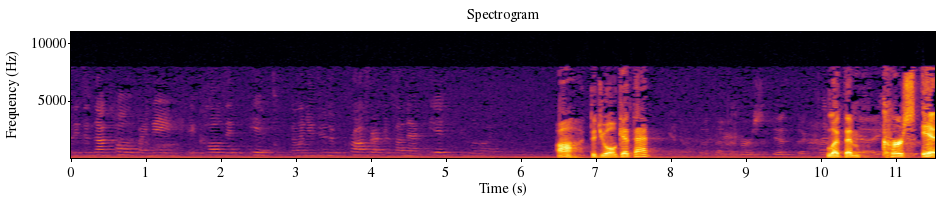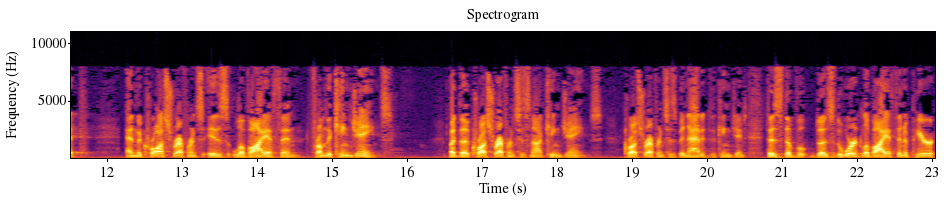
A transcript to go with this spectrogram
but it does not call it by name. It calls it it. And when you do the cross reference on that, it is Leviathan. Ah, did you all get that? Let them curse it, and the cross reference is Leviathan from the King James. But the cross reference is not King James. Cross reference has been added to the King James. Does the, does the word Leviathan appear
